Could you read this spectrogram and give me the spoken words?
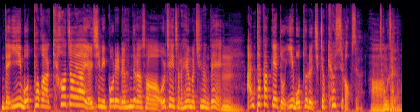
근데 이 모터가 켜져야 열심히 꼬리를 흔들어서 올챙이처럼 헤엄을 치는데 음. 안타깝게도 이 모터를 직접 켤 수가 없어요. 아, 정자는.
